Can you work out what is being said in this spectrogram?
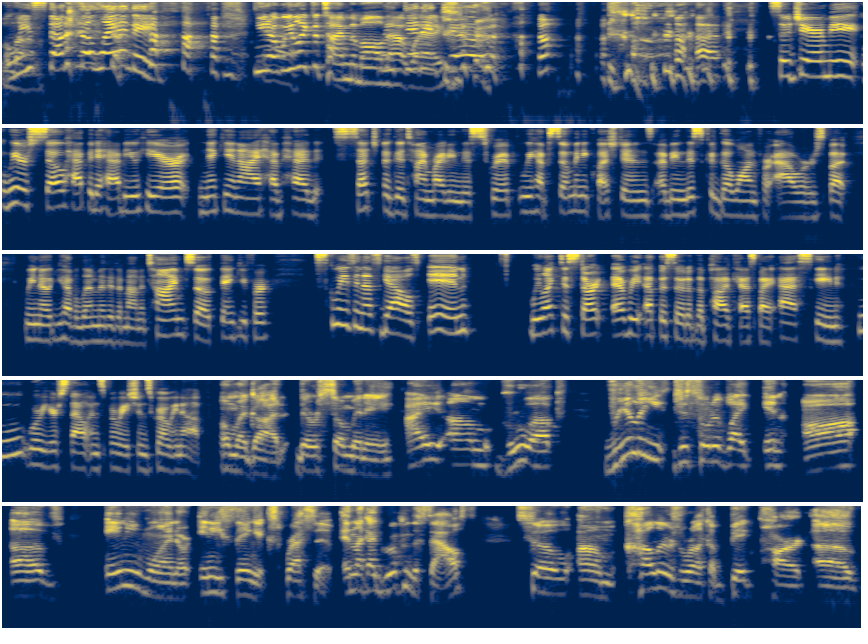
Love. We stuck the landing. you yeah. know, we like to time them all we that way. so, Jeremy, we are so happy to have you here. Nikki and I have had such a good time writing this script. We have so many questions. I mean, this could go on for hours, but we know you have a limited amount of time. So, thank you for squeezing us gals in. We like to start every episode of the podcast by asking who were your style inspirations growing up? Oh my God, there were so many. I um, grew up really just sort of like in awe of anyone or anything expressive. And like I grew up in the South, so um, colors were like a big part of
